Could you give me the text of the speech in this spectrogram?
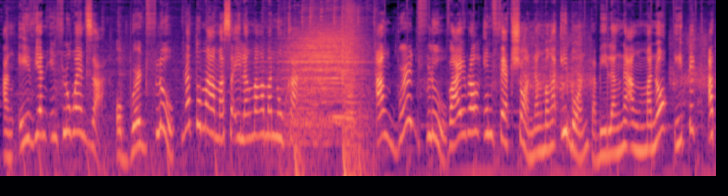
ang avian influenza o bird flu na tumama sa ilang mga manukan. Ang bird flu, viral infection ng mga ibon, kabilang na ang manok, itik at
